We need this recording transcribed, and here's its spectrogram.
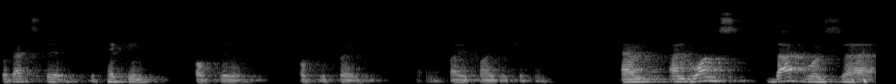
So that's the, the pecking of the of the tray by, by the chicken. Um, and once that was uh,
